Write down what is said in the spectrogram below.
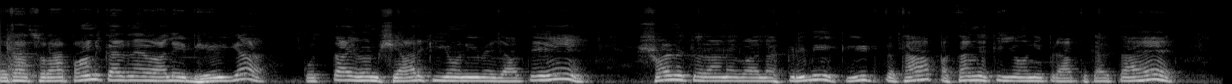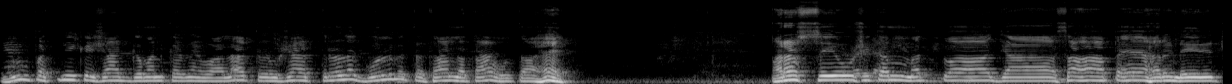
तथा सुरापान करने वाले भेड़िया कुत्ता एवं श्यार की योनि में जाते हैं। स्वर्ण चुराने वाला कृमि कीट तथा पतंग की योनि प्राप्त करता है। गुरु पत्नी के साथ गमन करने वाला क्रमशः तृण, गुल्म तथा लता होता है। परस्योषितं मत्वा जासापहरणेर्च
